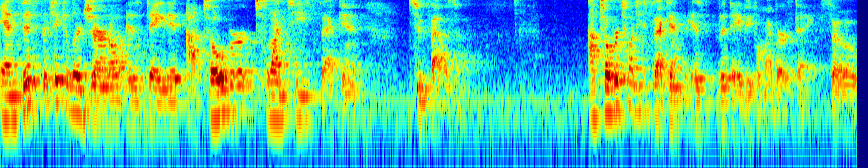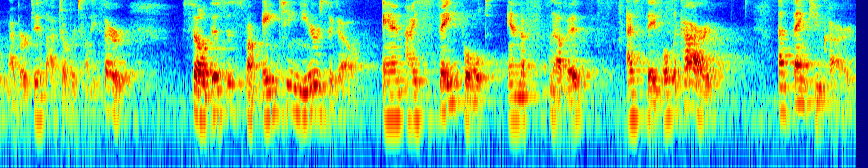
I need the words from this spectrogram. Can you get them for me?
And this particular journal is dated October 22nd, 2000. October 22nd is the day before my birthday. So my birthday is October 23rd. So this is from 18 years ago. And I stapled in the front of it, I stapled a card, a thank you card.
